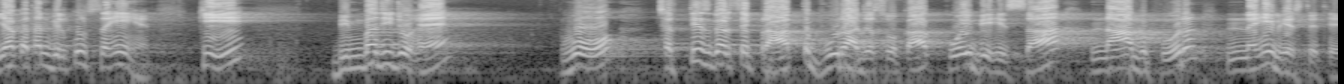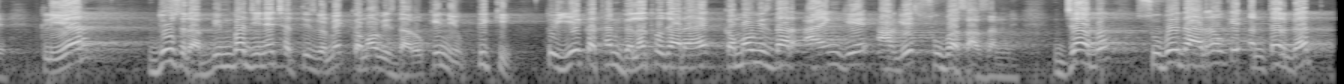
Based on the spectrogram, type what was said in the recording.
यह कथन बिल्कुल सही है कि बिंबाजी जो है, वो छत्तीसगढ़ से प्राप्त भू राजस्व का कोई भी हिस्सा नागपुर नहीं भेजते थे। क्लियर दूसरा बिंबा जी ने छत्तीसगढ़ में कमाव विस्तारों की नियुक्ति की। तो ये कथन गलत हो जा रहा है। कमाव विस्तार आएँगे आगे सूबा शासन में। जब सूबेदारों के अंतर्गत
